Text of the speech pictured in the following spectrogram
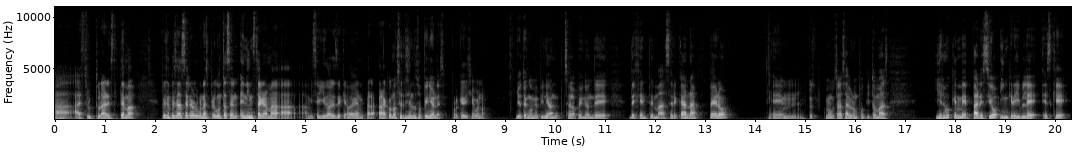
a, estructurar este tema, pues empecé a hacer algunas preguntas en, Instagram a, mis seguidores de que, oigan, para, para conocer sus opiniones, porque dije, bueno, yo tengo mi opinión, sé la opinión de, de gente más cercana, pero em, pues me gustaría saber un poquito más. Y algo que me pareció increíble es que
